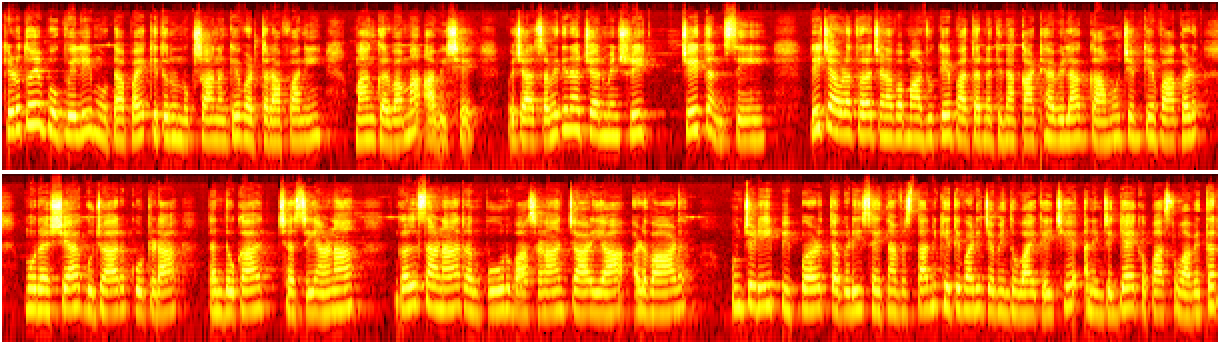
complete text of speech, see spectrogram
ખેડૂતોએ ભોગવેલી મોટા પાયે ખેતીનું નુકસાન અંગે વળતર આપવાની માંગ કરવામાં આવી છે. બજાર સમિતિના ચેરમેન શ્રી ચેતનસિંહ ડી ચાવડા દ્વારા જણાવવામાં આવ્યું કે, ભાદર નદીના કાંઠે આવેલા ગામો જેમ કે વાગડ, મોરસિયા, ગુજાર, કોટડા, ધંધુકા, છસિયાણા, ગલસાણા, રંગપુર, વાસણા જાળિયા અડવાડ, ઊંચડી, પીપળ, તગડી સહિતના વિસ્તારની ખેતીવાડી જમીન ધોવાઈ ગઈ છે. અનેક જગ્યાએ કપાસનું વાવેતર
